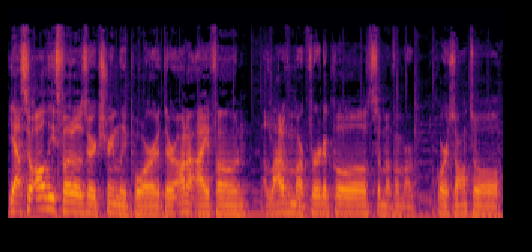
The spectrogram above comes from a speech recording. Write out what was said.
Yeah, so all these photos are extremely poor. They're on an iPhone. A lot of them are vertical, some of them are horizontal.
